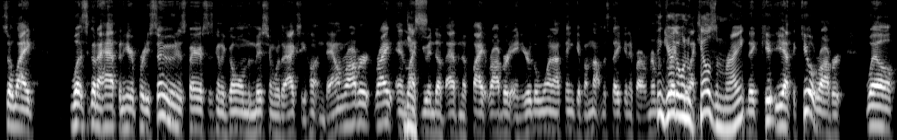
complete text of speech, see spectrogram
So, like, what's going to happen here pretty soon is Fares is going to go on the mission where they're actually hunting down Robert, right? And Yes. like you end up having to fight Robert, and you're the one, I think, if I'm not mistaken, if I remember, I think you're the one who like, kills him, right? they ki- you have to kill Robert. Well,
